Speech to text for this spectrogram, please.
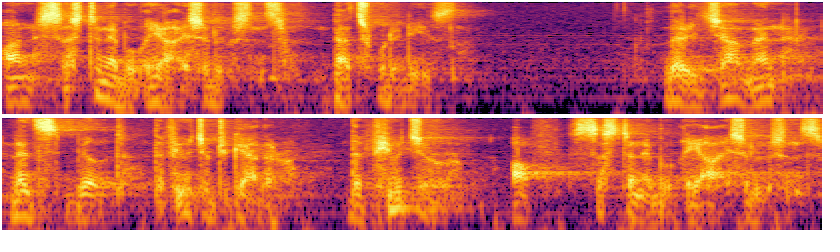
on sustainable AI solutions. That's what it is. Ladies and gentlemen, let's build the future together. The future of sustainable AI solutions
